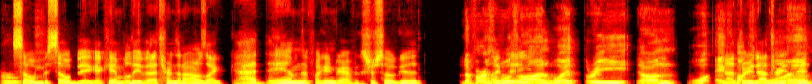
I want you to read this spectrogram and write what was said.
Purge. so so big. I can't believe it. I turned it on. I was like, God damn, the fucking graphics are so good. the first like one was they- on what three on what, Xbox Not three- not three. One.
